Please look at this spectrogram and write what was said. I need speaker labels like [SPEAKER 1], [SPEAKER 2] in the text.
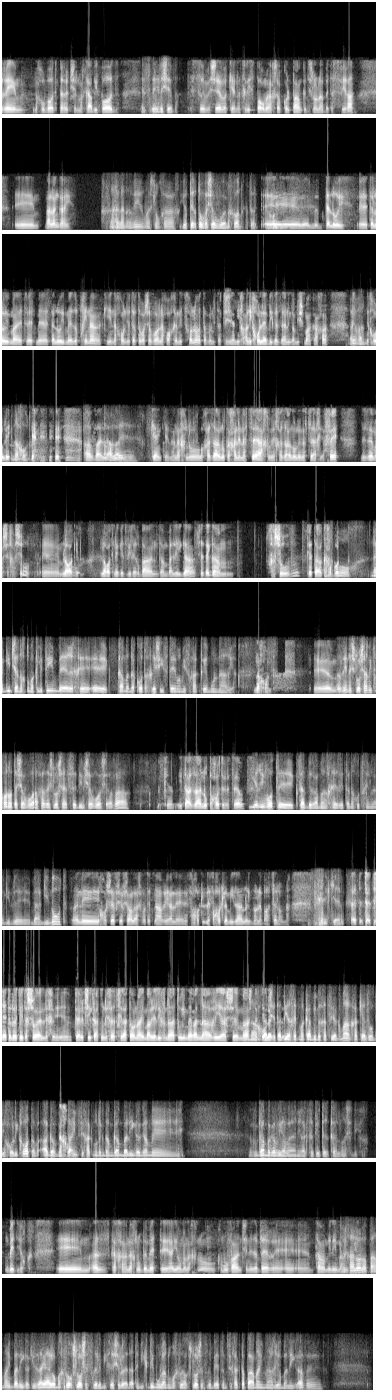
[SPEAKER 1] חברים, אנחנו בעוד פרק של מכבי פוד.
[SPEAKER 2] 27.
[SPEAKER 1] 27, כן, נתחיל לספור מעכשיו כל פעם כדי שלא נאבד את הספירה. אה, אהלן גיא.
[SPEAKER 2] אהלן אמיר, מה שלומך? יותר טוב השבוע, נכון? קצת.
[SPEAKER 1] אה, תלוי, אה, תלוי, מאיזו בחינה, כי נכון, יותר טוב השבוע אנחנו אחרי ניצחונות, אבל מצד שני אני, אני חולה בגלל זה, אני גם נשמע ככה.
[SPEAKER 2] הבנתי,
[SPEAKER 1] נכון. אבל, אבל, כן, כן, אנחנו חזרנו ככה לנצח, וחזרנו לנצח יפה, וזה מה שחשוב. לא רק, לא רק נגד וילרבן, גם בליגה, שזה גם חשוב, כי אתה ככה בוא...
[SPEAKER 2] נגיד שאנחנו מקליטים בערך אה, אה, כמה דקות אחרי שהסתיים המשחק אה, מול נהריה.
[SPEAKER 1] נכון.
[SPEAKER 2] אז הנה, שלושה ניצחונות השבוע, אחרי שלושה הפסדים שבוע שעבר.
[SPEAKER 1] כן, התאזנו פחות או יותר.
[SPEAKER 2] יריבות uh, קצת ברמה אחרת, אנחנו צריכים להגיד uh, בהגינות.
[SPEAKER 1] אני חושב שאפשר להשוות את נהריה לפחות, לפחות למילאנו, אם לא לברצלונה.
[SPEAKER 2] כן.
[SPEAKER 1] אה, תראה, תלוי את מי אתה שואל, לפי פרק שהקלטנו לפני תחילת העונה עם אריה לבנת, הוא הימר על נהריה שמה...
[SPEAKER 2] נכון, שתדיח את מכבי בחצי הגמר, חכה, זה עוד יכול לקרות. אגב, נכון. בינתיים שיחקנו נגדם גם בליגה, גם... גם בגביע, והיה נראה קצת יותר קל, מה שנקרא.
[SPEAKER 1] בדיוק. אמ, אז ככה, אנחנו באמת, אה, היום אנחנו, כמובן, שנדבר אה, אה, כמה מילים.
[SPEAKER 2] סליחה, לא, לא, פעמיים בליגה, כי זה היה היום מחזור 13 למקרה שלא ידעתם, הקדימו לנו מחזור 13, בעצם שיחקת פעמיים נהריה בליגה, ו...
